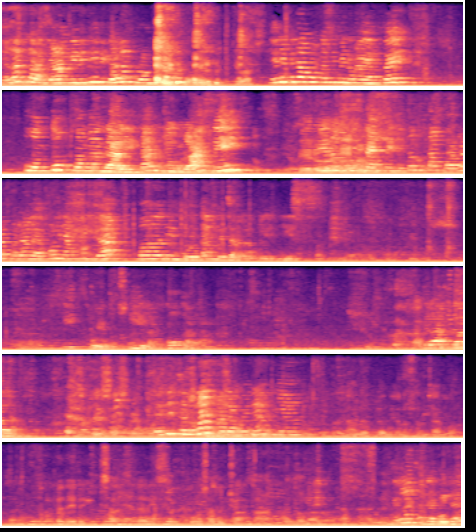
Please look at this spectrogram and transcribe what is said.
jelas nggak jangan gini-gini galang belum jelas Jadi kenapa masih minum ARV? Untuk mengendalikan jumlah si virus infeksi itu tetap berada pada level yang tidak menimbulkan gejala klinis. Itu gila kok galang. Jelas galang. Jadi jelas ada bedanya. Berarti misalnya dari 1 juta atau ada yang video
